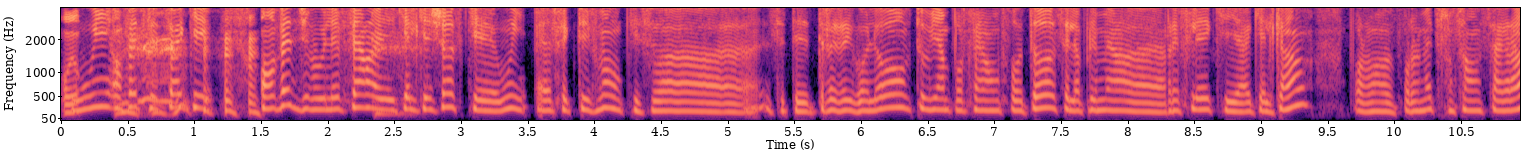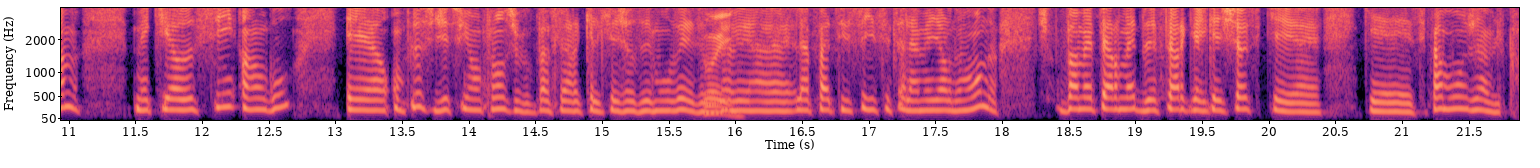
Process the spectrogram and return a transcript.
On... Oui, en fait, c'est ça qui. En fait, je voulais faire quelque chose qui, oui, effectivement, qui soit. C'était très rigolo, tout vient pour faire une photo, c'est le premier réflexe qu'il y a quelqu'un, pour, pour le mettre sur Instagram, mais qui a aussi un goût. Et en plus, je suis en France, je ne peux pas faire quelque chose de mauvais. Vous Oui. avez euh, la pâtisserie, c'est la meilleure du monde. Je ne peux pas me permettre de faire quelque chose qui est. Qui est c'est pas Quoi.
